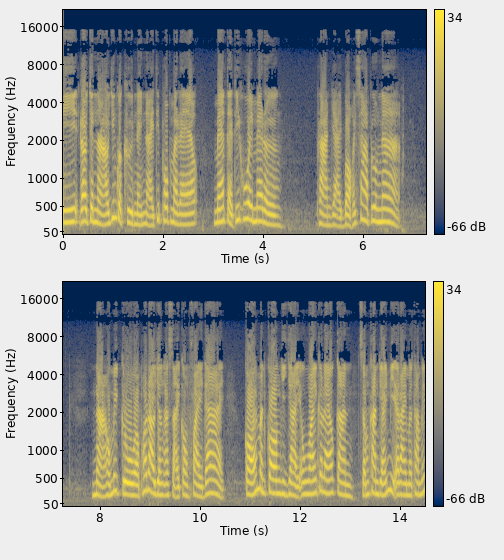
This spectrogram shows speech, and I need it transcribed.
นี้เราจะหนาวยิ่งกว่าคืนไหนๆที่พบมาแล้ว แม้แต่ที่ห้วยแม่เริงพรานใหญ่บอกให้ทราบล่วงหน้า หนาวไม่กลัว เพราะเรายังอาศัยกองไฟได้ก่อให้มันกองใหญ่ๆเอาไว้ก็แล้วกันสำคัญอย่าให้มีอะไรมาทำให้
